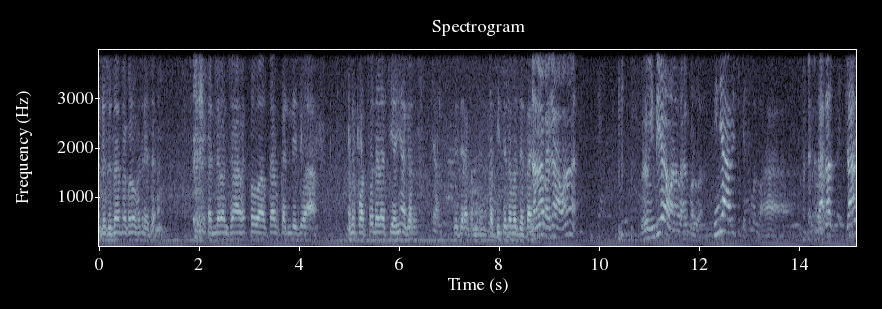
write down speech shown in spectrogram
એટલે સુધારતા ઘણો વખત રહેશે ને? કરી લેવાનું છે તો અવતાર કરી લેજો આ. અમે પાંચસો દાડા છીએ અહીંયા આગળ. તે જરાક પછી તે તમે જતા ઇન્ડિયા આવવાના ઇન્ડિયા આવીશું કે મળવા? દાદા ચાર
